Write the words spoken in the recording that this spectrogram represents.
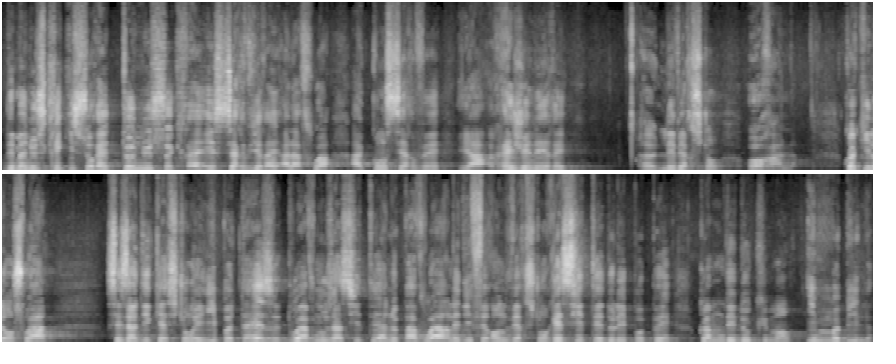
des manuscrits qui seraient tenus secrets et serviraient à la fois à conserver et à régénérer euh, les versions orales. Quoi qu'il en soit, ces indications et hypothèses doivent nous inciter à ne pas voir les différentes versions récitées de l'épopée comme des documents immobiles.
